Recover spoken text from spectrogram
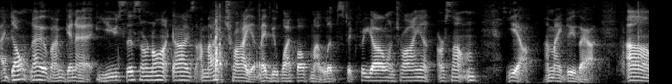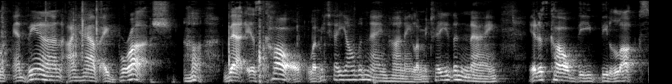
I don't know if I'm going to use this or not, guys. I might try it. Maybe wipe off my lipstick for y'all and try it or something. Yeah, I might do that. Um, and then I have a brush that is called, let me tell y'all the name, honey. Let me tell you the name. It is called the Deluxe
